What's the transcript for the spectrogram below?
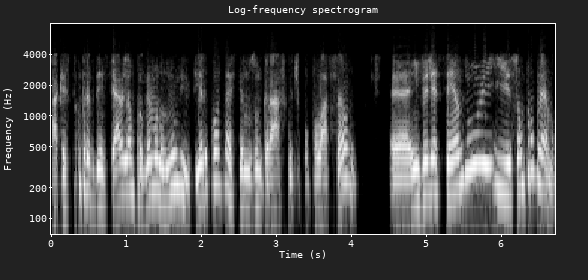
A questão previdenciária é um problema no mundo inteiro quando nós temos um gráfico de população é, envelhecendo e isso é um problema.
